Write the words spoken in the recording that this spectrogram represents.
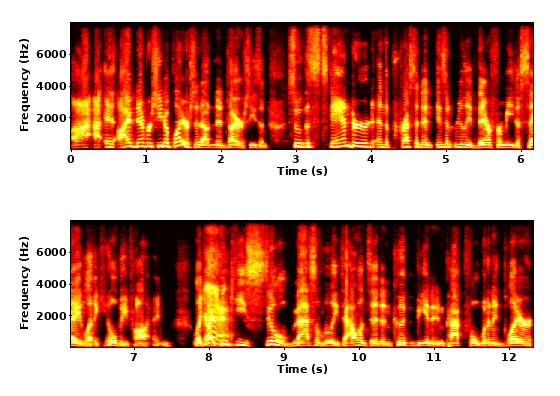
I, I I've never seen a player sit out an entire season, so the standard and the precedent isn't really there for me to say like he'll be fine. Like I think he's still massively talented and could be an impactful winning player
